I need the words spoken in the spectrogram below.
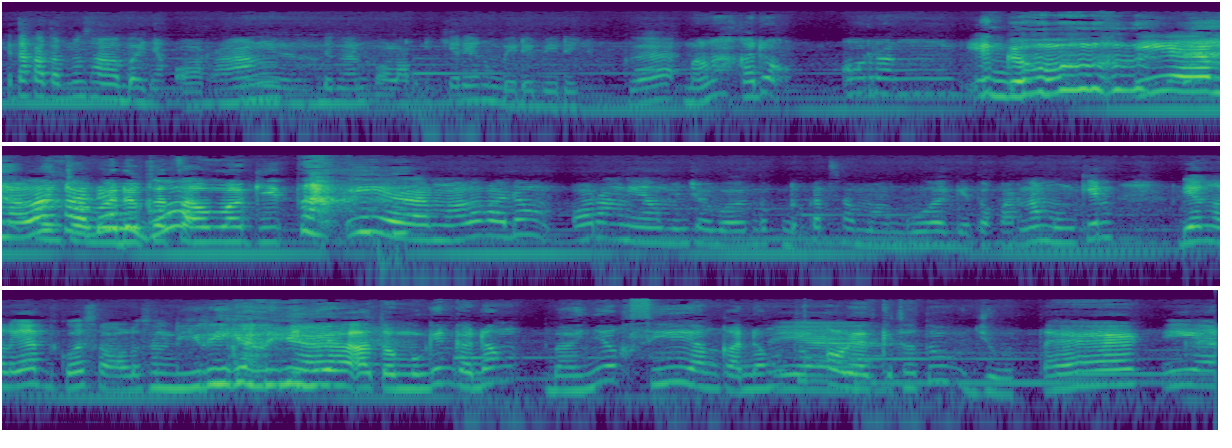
kita ketemu sama banyak orang Iya. dengan pola pikir yang beda-beda juga malah kadang orang yang gak mau iya malah mencoba kadang deket gue sama kita. Iya malah kadang orang yang mencoba untuk dekat sama gue gitu. Karena mungkin dia ngelihat gue selalu sendiri kali ya. Iya atau mungkin kadang banyak sih yang kadang tuh Iya. ngeliat kita tuh jutek. Iya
